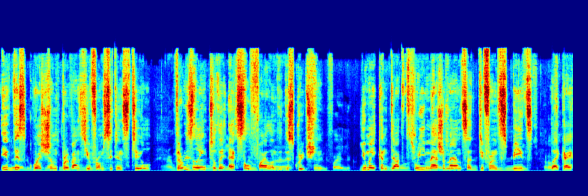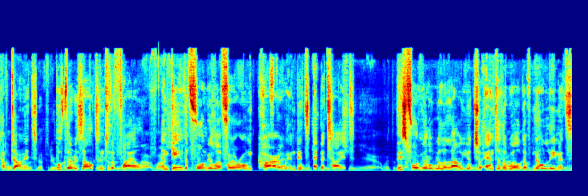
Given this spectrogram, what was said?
If this question prevents you from sitting still, there is a link to the Excel file in the description. You may conduct three measurements at different speeds, like I have done it, put the results into the file, and gain the formula for your own car and its appetite. This formula will allow you to enter the world of no limits,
